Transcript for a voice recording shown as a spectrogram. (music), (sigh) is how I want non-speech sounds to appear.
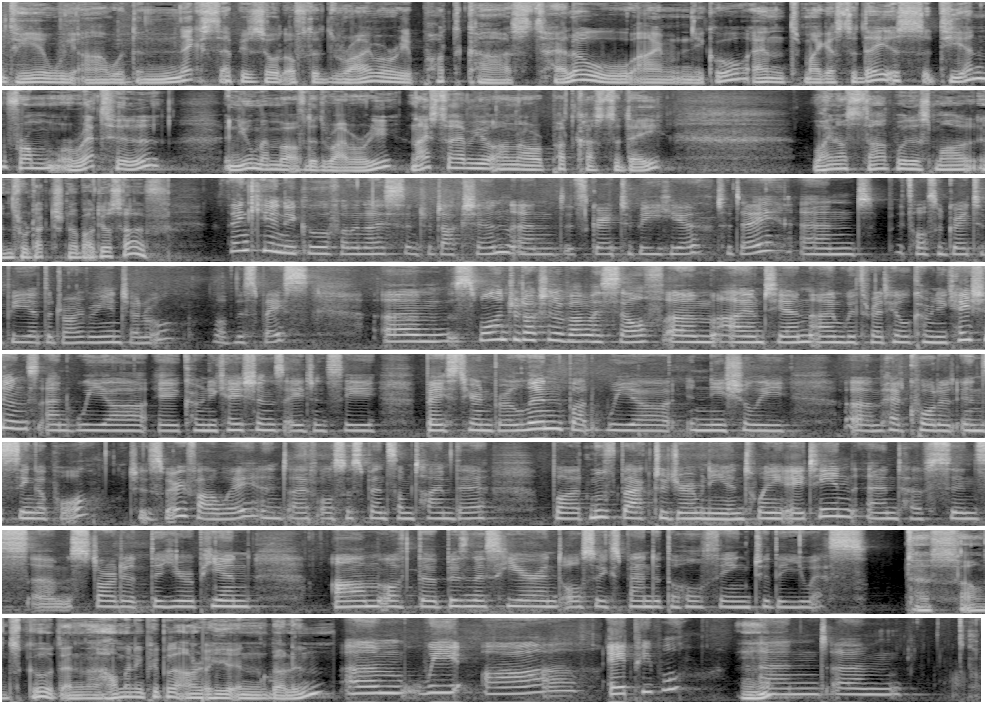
And here we are with the next episode of the Drivery podcast. Hello, I'm Nico, and my guest today is Tien from Red Hill, a new member of the Drivery. Nice to have you on our podcast today. Why not start with a small introduction about yourself? Thank you, Nico, for the nice introduction. And it's great to be here today. And it's also great to be at the Drivery in general. Love this space. Um, small introduction about myself. Um, I am Tien. I'm with Red Hill Communications, and we are a communications agency based here in Berlin, but we are initially um, headquartered in Singapore, which is very far away. And I've also spent some time there, but moved back to Germany in 2018 and have since um, started the European arm of the business here and also expanded the whole thing to the US. That sounds good. And how many people are here in Berlin? Um, we are eight people, mm-hmm. and um,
